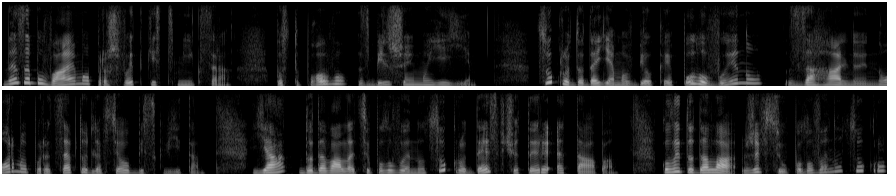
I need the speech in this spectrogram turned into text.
Не забуваємо про швидкість міксера, поступово збільшуємо її. Цукру додаємо в білки половину загальної норми по рецепту для всього бісквіта. Я додавала цю половину цукру десь в 4 етапи. Коли додала вже всю половину цукру,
